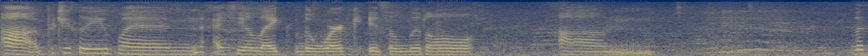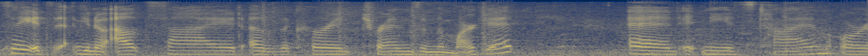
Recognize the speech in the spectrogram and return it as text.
uh, particularly when I feel like the work is a little, um, let's say it's you know outside of the current trends in the market, and it needs time or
